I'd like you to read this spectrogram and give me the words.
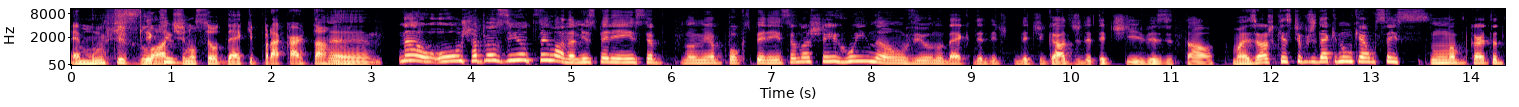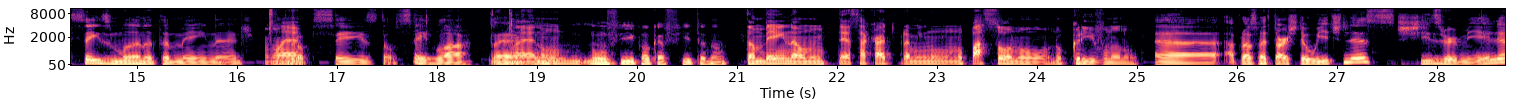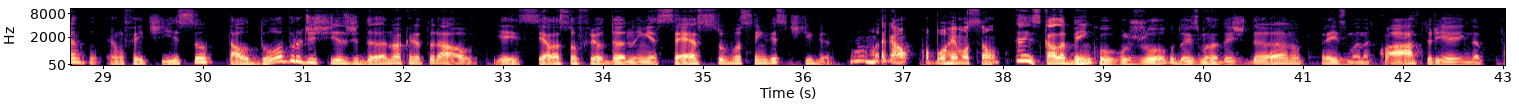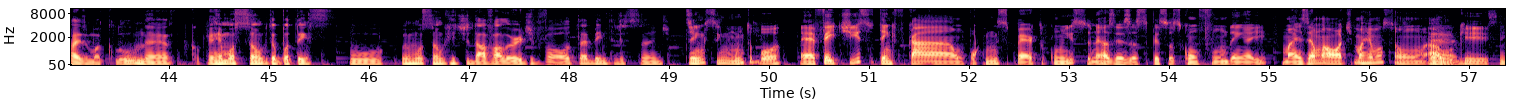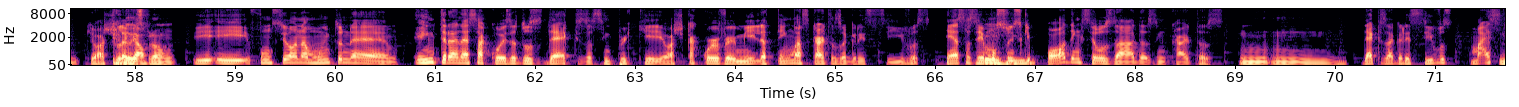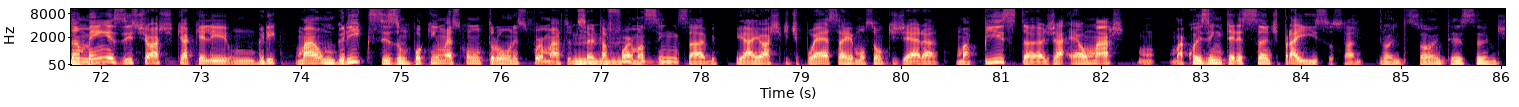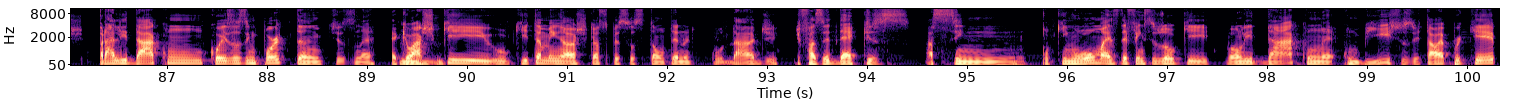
É muito slot que- no seu deck pra carta ruim. É. Não, o Chapeuzinho, sei lá, na minha experiência, na minha pouca experiência, eu não achei ruim, não, viu? No deck de- de- dedicado de detetives e tal. Mas eu acho que esse tipo de deck não quer um seis, uma carta de 6 mana também, né? Tipo, É. drop 6, então sei lá. É, É, não, não- não vi qual que é a fita, não. Também não, não- essa carta pra mim não, não passou no, no crivo, não, não. Ah, a próxima é Torch the Witness, X vermelha, é um feitiço. Dá o dobro de X de dano à criatura alvo. E aí, se ela sofreu dano em excesso, você investiga. Hum, legal, uma boa remoção. É, escala bem com o jogo, 2 mana 2 de dano, 3 mana 4 e ainda faz uma clue, né? Qualquer remoção que teu potencial. Uma remoção que te dá valor de volta é bem interessante. Sim, sim, muito boa. É, feitiço, tem que ficar um pouquinho esperto com isso, né? Às vezes as pessoas confundem aí, mas é uma ótima remoção, algo que, sim. que eu acho De legal. 2 pra 1. Um. E, e funciona muito, né? Entra nessa coisa dos decks, assim, porque eu acho que a cor vermelha tem umas cartas agressivas. Tem essas remoções Uhum. que podem ser usadas em cartas em, em decks agressivos. Mas Uhum. também existe, eu acho que aquele. Um, gri, uma, um Grixis um pouquinho mais control nesse formato, de certa Uhum. forma, assim, sabe? E aí eu acho que, tipo, essa remoção que gera uma pista já é uma, uma coisa interessante pra isso, sabe? Olha só, interessante. Pra lidar com coisas importantes, né? É que eu Uhum. acho que o que também eu acho que as pessoas estão tendo dificuldade de fazer decks assim, um pouquinho ou mais defensivos ou que vão lidar com, é, com bichos e tal, é porque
